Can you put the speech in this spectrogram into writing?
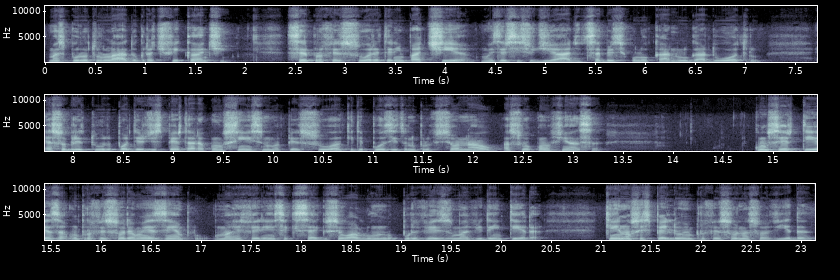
mas por outro lado gratificante. Ser professor é ter empatia, um exercício diário de saber se colocar no lugar do outro. É, sobretudo, poder despertar a consciência numa pessoa que deposita no profissional a sua confiança. Com certeza, um professor é um exemplo, uma referência que segue o seu aluno por vezes uma vida inteira. Quem não se espelhou em um professor na sua vida?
